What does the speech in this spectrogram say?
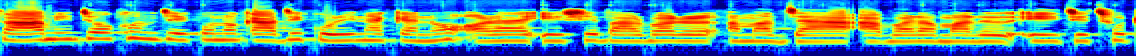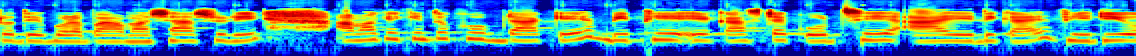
তো আমি যখন যে কোনো কাজই করি না কেন, ওরা এসে বারবার আমার যা, আবার আমার এই যে ছোট দেবরা বা আমার শাশুড়ি আমাকে কিন্তু খুব ডাকে, বিথি, এ কাজটা করছি, আয় এদিকে আয়, ভিডিও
